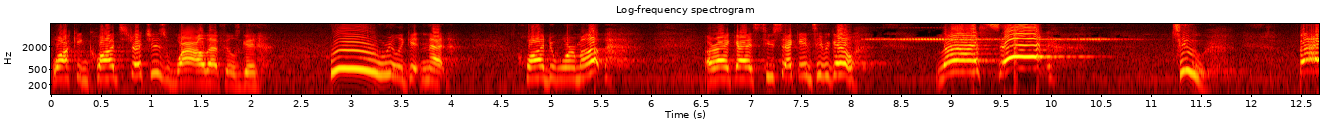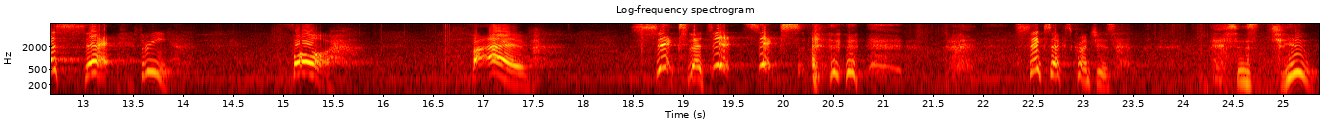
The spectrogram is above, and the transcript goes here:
walking quad stretches. Wow, that feels good. Woo, really getting that quad to warm up. All right, guys, two seconds, here we go. Last set, two, best set, three, four, five, six, that's it, six. six X crunches. This is two,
